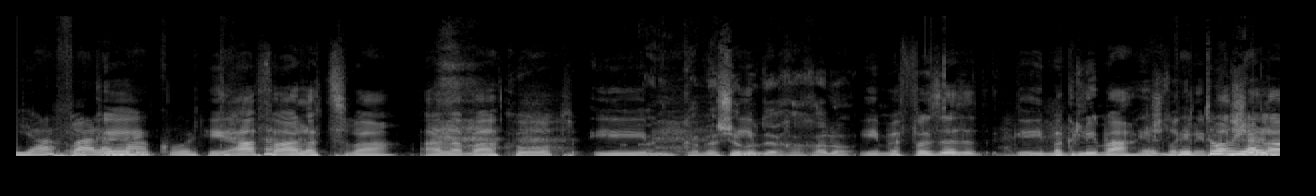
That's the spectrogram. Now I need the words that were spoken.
היא עפה על אוקיי? המכות. היא עפה על עצמה, על המעקות, היא... אני מקווה שלא אם- דרך החלון. היא מפזזת, היא מגלימה, יש לה גלימה של ילדה,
